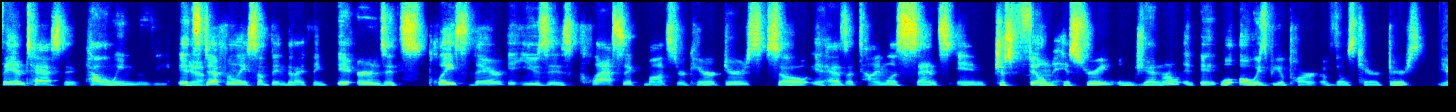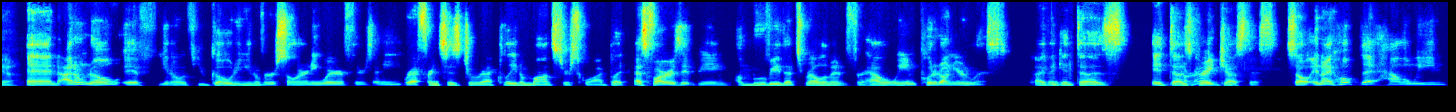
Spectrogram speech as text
fantastic Halloween movie. It's Yeah. definitely something that I think it earns its place there. It uses classic monster characters, so it has a timeless sense in just film history in general. It, it will always be a part of those characters. Yeah. And I don't know if, you know, if you go to Universal or anywhere, if there's any references directly to Monster Squad. But as far as it being a movie that's relevant for Halloween, put it on your list. I think it does. It does right. great justice. So, and I hope that Halloween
